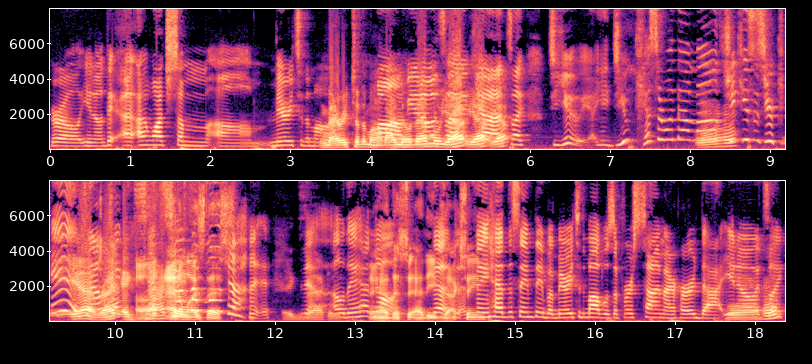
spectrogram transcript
girl, you know, they, I, I watched some um, Married to the Mob. Married to the mob. I know that it's movie. Yeah, like, yeah, yeah. It's like, do you do you kiss her with that mouth? Mhm. She kisses your kids. Yeah, And I'm right, like, exactly. "That's Uh, analyze this. bullshit." Exactly. Oh, they had They no, had the- had the exact same- They had the same thing, but Married to the Mob was the first time I heard that. You know, it's Mhm. like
